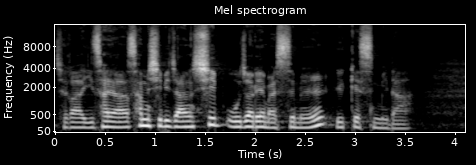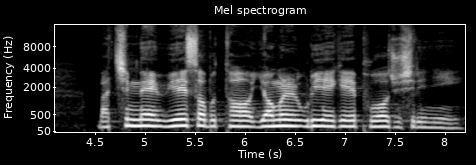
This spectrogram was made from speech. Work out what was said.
제가 이사야 32장 15절의 말씀을 읽겠습니다. 마침내 위에서부터 영을 우리에게 부어 주시리니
